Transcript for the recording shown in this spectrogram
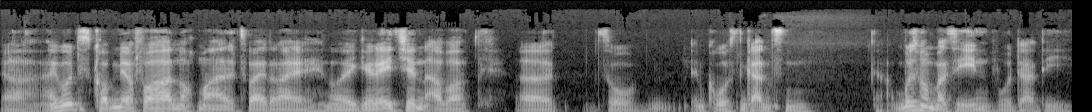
Ja, na gut, es kommen ja vorher nochmal zwei, drei neue Gerätchen, aber äh, so im Großen und Ganzen ja, muss man mal sehen, wo da die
